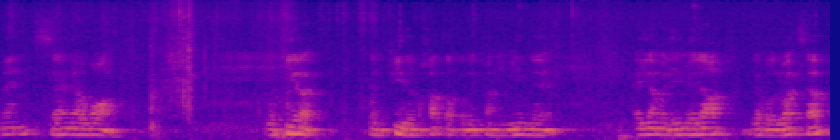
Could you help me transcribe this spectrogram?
من سنوات. وتيرة تنفيذ المخطط اللي كان يجينا أيام الإيميلات قبل الواتساب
